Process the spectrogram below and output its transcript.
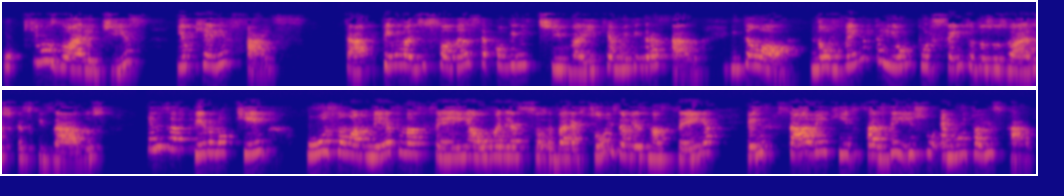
o que o usuário diz e o que ele faz. Tá? Tem uma dissonância cognitiva aí que é muito engraçado. Então, ó, 91% dos usuários pesquisados, eles afirmam que usam a mesma senha ou variações da mesma senha, eles sabem que fazer isso é muito arriscado.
